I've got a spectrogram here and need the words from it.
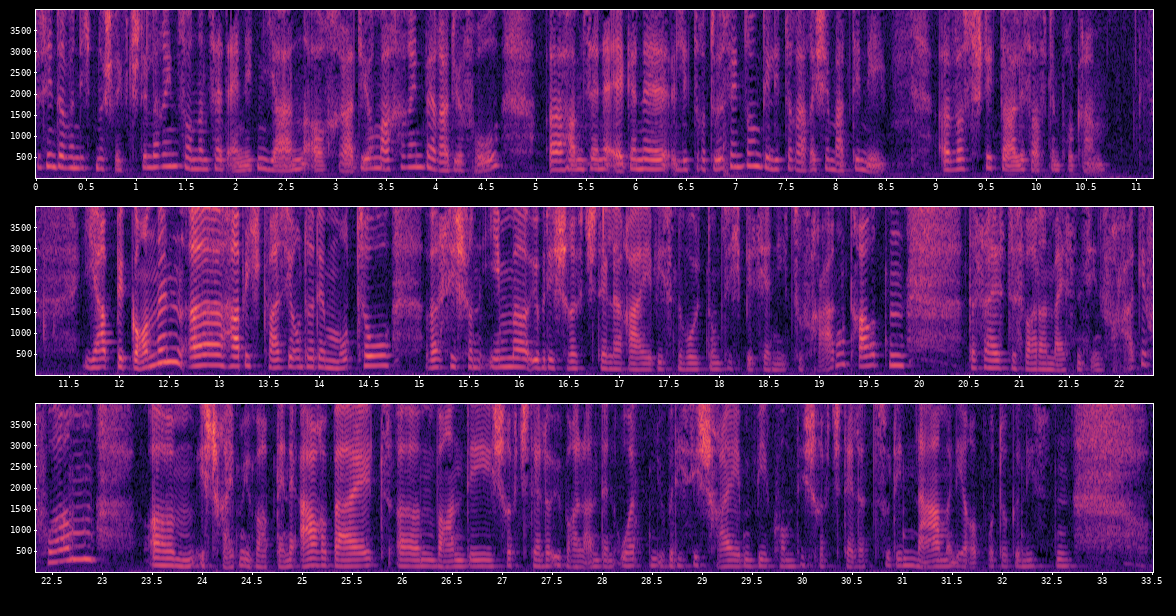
Sie sind aber nicht nur Schriftstellerin, sondern seit einigen Jahren auch Radiomacherin bei Radio Froh. Äh, haben Sie eine eigene Literatursendung, die literarische Matinee. Äh, was steht da alles auf dem Programm? Ja, begonnen äh, habe ich quasi unter dem Motto, was Sie schon immer über die Schriftstellerei wissen wollten und sich bisher nie zu fragen trauten. Das heißt, es war dann meistens in Frageform. Ähm, ist Schreiben überhaupt eine Arbeit? Ähm, waren die Schriftsteller überall an den Orten, über die sie schreiben? Wie kommen die Schriftsteller zu den Namen ihrer Protagonisten?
